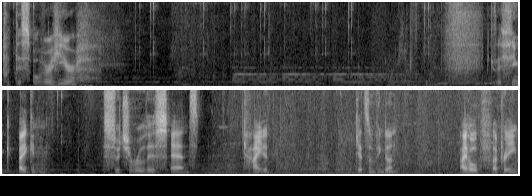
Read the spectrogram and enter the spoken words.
put this over here. Because I think I can switch through this and kind of get something done. I hope, I'm praying.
